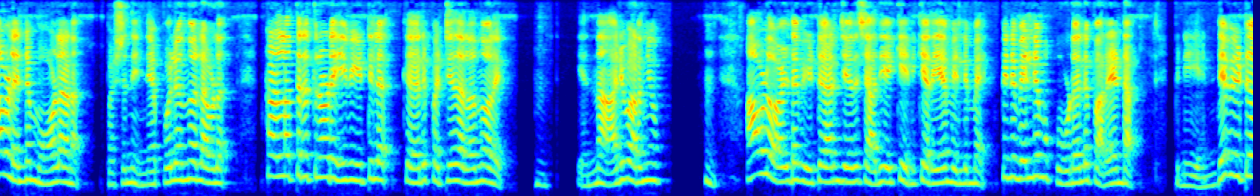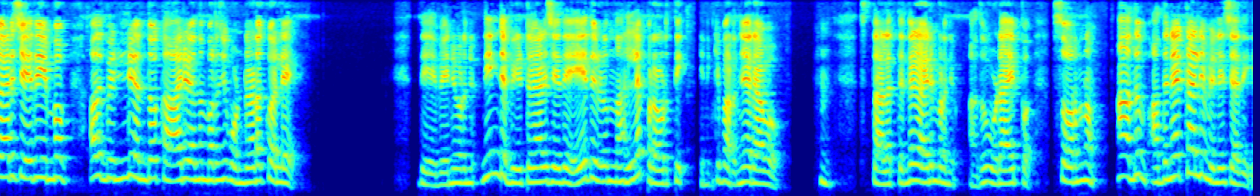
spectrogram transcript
അവൾ എന്റെ മോളാണ്. പക്ഷെ നിന്നെപ്പോലെ ഒന്നുമല്ല അവൾ. കള്ളത്തരത്തിലൂടെ ഈ വീട്ടിൽ കയറി പറ്റിയതല്ലെന്ന് പറയും. എന്നാര് പറഞ്ഞു? ഉം. അവളും അവളുടെ വീട്ടുകാരൻ ചെയ്ത ചതിയൊക്കെ എനിക്കറിയാൻ വെല്ലുമ്മേ പിന്നെ വല്യമ്മ കൂടുതൽ പറയണ്ട. പിന്നെ എന്റെ വീട്ടുകാർ ചെയ്ത് കഴിയുമ്പം അത് വലിയ എന്തോ കാര്യമെന്നും പറഞ്ഞ് കൊണ്ടു നടക്കുമല്ലേ ദേവേനി പറഞ്ഞു നിന്റെ വീട്ടുകാർ ചെയ്ത ഏതൊരു നല്ല പ്രവൃത്തി. എനിക്ക് പറഞ്ഞു തരാവോ? സ്ഥലത്തിന്റെ കാര്യം പറഞ്ഞു. അത് ഉടായ്പ് സ്വർണം. അതും അതിനേക്കാളും വലിയ ചതി.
